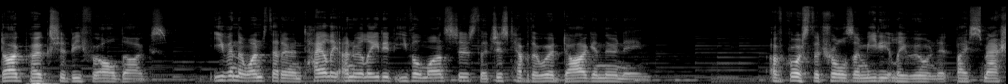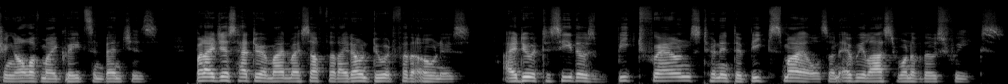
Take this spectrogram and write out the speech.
Dog parks should be for all dogs, even the ones that are entirely unrelated evil monsters that just have the word dog in their name. Of course, the trolls immediately ruined it by smashing all of my grates and benches. But I just had to remind myself that I don't do it for the owners. I do it to see those beaked frowns turn into beaked smiles on every last one of those freaks.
